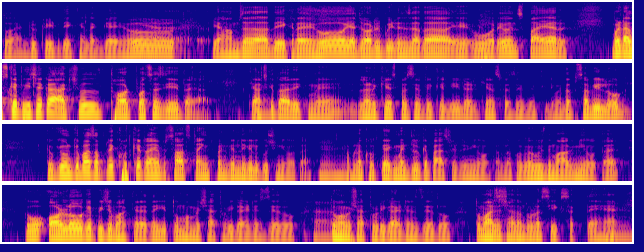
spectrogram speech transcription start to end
तो एंड्रू टेट देखने लग गए हो Yeah. या हमसे ज़्यादा देख रहे हो या जॉर्डन पीटर से ज़्यादा वो हो रहे हो इंस्पायर बट उसके पीछे का एक्चुअल थॉट प्रोसेस यही था यार कि आज की तारीख में लड़के स्पेसिफिकली लड़कियाँ स्पेसिफिकली मतलब सभी लोग क्योंकि उनके पास अपने खुद के टाइम साथ टाइम स्पेंड करने के लिए कुछ नहीं होता है। हम्म, अपना खुद का एक मेंटल कैपेसिटी नहीं होता अपना खुद का कुछ दिमाग नहीं होता है। तो वो और लोगों के पीछे भागते रहते हैं कि तुम हमें शायद थोड़ी गाइडेंस दे दो हाँ, तुम हमें शायद थोड़ी गाइडेंस दे दो तुम्हारे से शायद हम थोड़ा सीख सकते हैं। हम्म।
